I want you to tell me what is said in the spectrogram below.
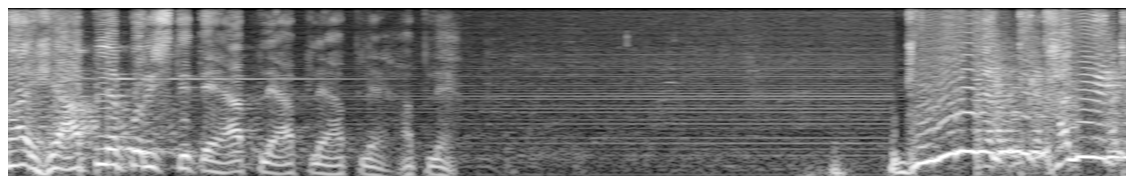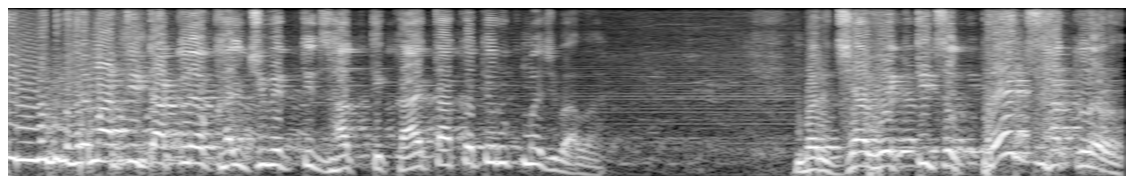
काय हे आपल्या परिस्थिती आहे आपल्या आपल्या आपल्या आपल्या. गेलेली व्यक्ती खाली येतील मग माती टाकल्यावर खालची व्यक्ती झाकती. काय ताकद आहे रुक्माजी बाबा? बर ज्या व्यक्तीचं प्रेत झाकलं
